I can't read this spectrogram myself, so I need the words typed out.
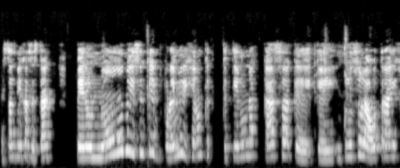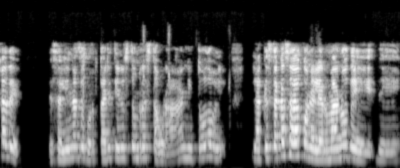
estas viejas están, pero no me dicen que por ahí me dijeron que, tiene una casa, que, que, incluso la otra hija de, Salinas de Gortari tiene hasta un restaurante y todo, la que está casada con el hermano de, de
